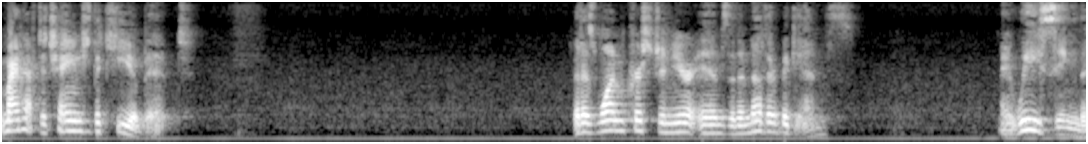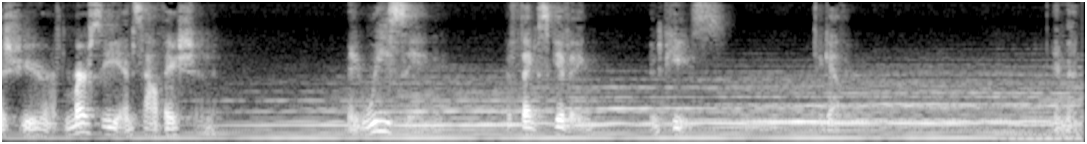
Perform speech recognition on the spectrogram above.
We might have to change the key a bit. But as one Christian year ends and another begins, may we sing this year of mercy and salvation. May we sing of thanksgiving and peace together. Amen.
